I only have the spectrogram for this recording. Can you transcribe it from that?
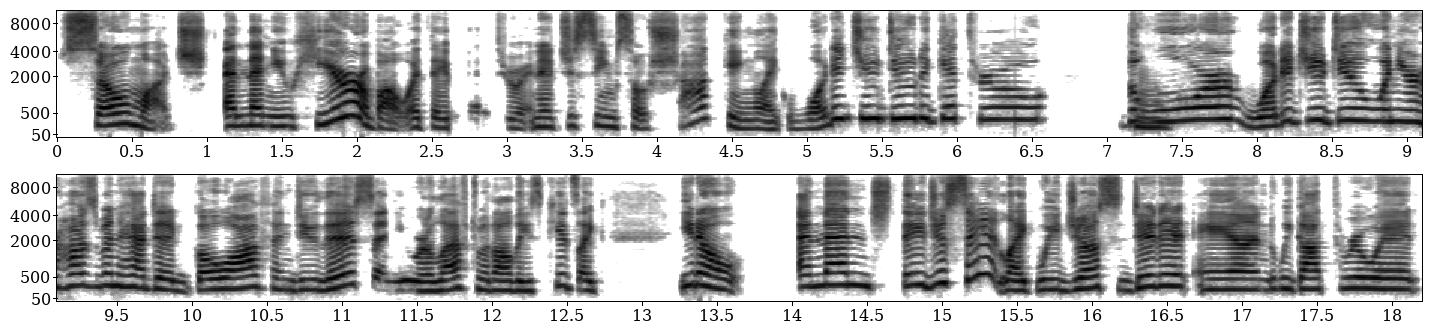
so much. And then you hear about what they've been through, and it just seems so shocking. Like, what did you do to get through the mm-hmm. war? What did you do when your husband had to go off and do this and you were left with all these kids? Like, you know, and then they just say it like, we just did it and we got through it.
